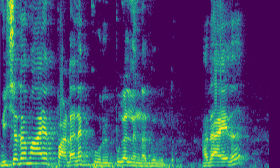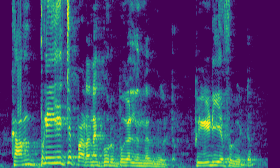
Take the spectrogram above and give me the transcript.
വിശദമായ പഠനക്കുറിപ്പുകൾ നിങ്ങൾക്ക് കിട്ടും. അതായത് കംപ്ലീറ്റ് പഠനക്കുറിപ്പുകൾ നിങ്ങൾക്ക് കിട്ടും. പി ഡി എഫ് കിട്ടും.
